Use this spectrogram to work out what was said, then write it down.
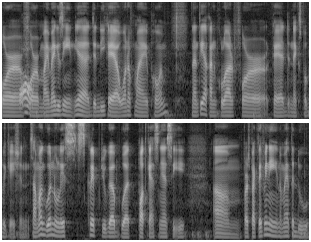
for Oh. for my magazine. Ya, jadi kayak one of my poem nanti akan keluar for kayak the next publication. Sama gue nulis script juga buat podcastnya si um, perspektif ini namanya Teduh.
